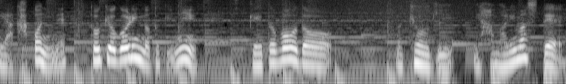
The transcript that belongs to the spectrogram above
いや過去にね東京五輪の時にスケートボードの競技にはまりまして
